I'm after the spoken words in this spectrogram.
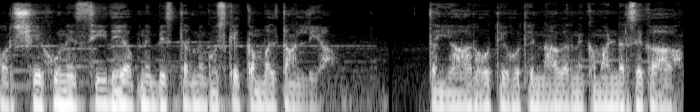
और शेखू ने सीधे अपने बिस्तर में घुस के कंबल तान लिया। तैयार होते होते नागर ने कमांडर से कहा,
